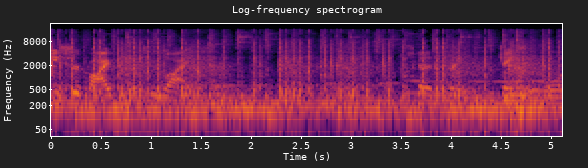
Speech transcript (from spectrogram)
He survived two lives. Just got his freaking Jason Bourne.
